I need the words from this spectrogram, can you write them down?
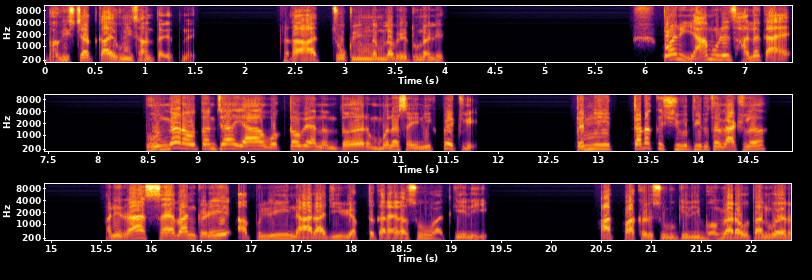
भविष्यात काय होईल सांगता येत नाही. आता आज चोकलिंगमला भेटून आले. पण यामुळे झालं काय? भोंगा राऊतांच्या या वक्तव्यानंतर मनसैनिक पेटले. त्यांनी तडक शिवतीर्थ गाठलं आणि राज साहेबांकडे आपली नाराजी व्यक्त करायला सुरुवात केली. आतपाखड सुरू केली भोंगा राऊतांवर.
